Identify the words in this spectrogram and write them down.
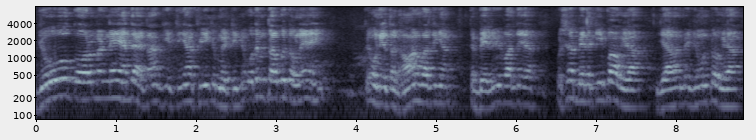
ਜੋ ਗਵਰਨਮੈਂਟ ਨੇ ਹਦਾਇਤਾਂ ਕੀਤੀਆਂ ਫੀ ਕਮੇਟੀ ਨੇ, ਉਹਦੇ ਮੁਤਾਬਕ ਆਉਣੇ ਅਸੀਂ ਤੇ ਉਹਨੀਆਂ ਤਨਖਾਹਾਂ ਵਧਦੀਆਂ ਤੇ ਬਿੱਲ ਵੀ ਵਧਦੇ ਆ। ਉਸਦਾ ਬਿੱਲ ਕੀ ਭਾਅ ਹੋ ਗਿਆ? 11 ਰੁਪਏ ਯੂਨਿਟ ਹੋ ਗਿਆ।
